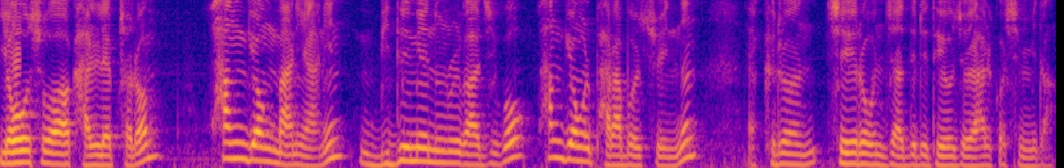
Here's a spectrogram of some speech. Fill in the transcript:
여호수아 갈렙처럼 환경만이 아닌 믿음의 눈을 가지고 환경을 바라볼 수 있는 그런 지혜로운 자들이 되어져야 할 것입니다.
